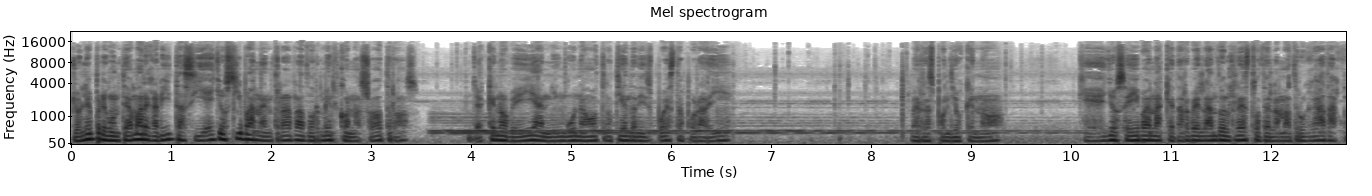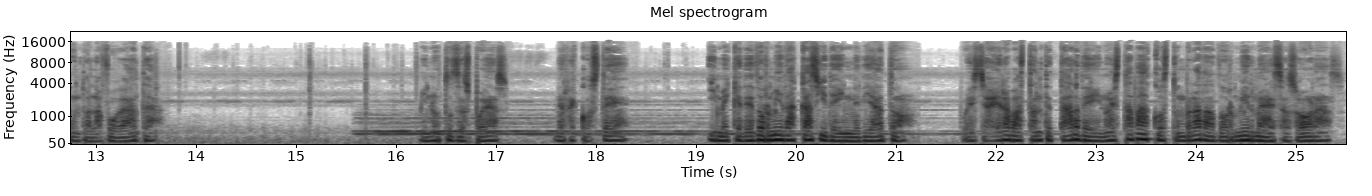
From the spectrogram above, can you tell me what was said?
Yo le pregunté a Margarita si ellos iban a entrar a dormir con nosotros ya que no veía ninguna otra tienda dispuesta por ahí. Me respondió que no, que ellos se iban a quedar velando el resto de la madrugada junto a la fogata. Minutos después, me recosté y me quedé dormida casi de inmediato, pues ya era bastante tarde y no estaba acostumbrada a dormirme a esas horas.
